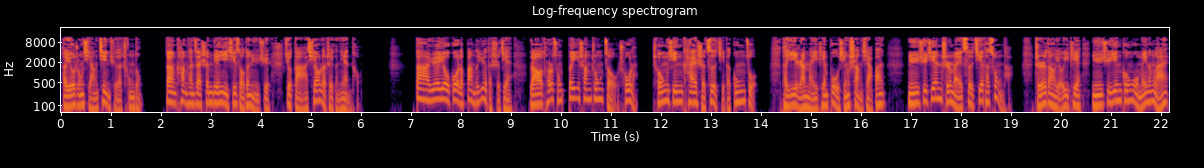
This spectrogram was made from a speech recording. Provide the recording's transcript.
他有种想进去的冲动，但看看在身边一起走的女婿，就打消了这个念头。大约又过了半个月的时间，老头从悲伤中走出来，重新开始自己的工作。他依然每天步行上下班，女婿坚持每次接他送他。直到有一天，女婿因公务没能来，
